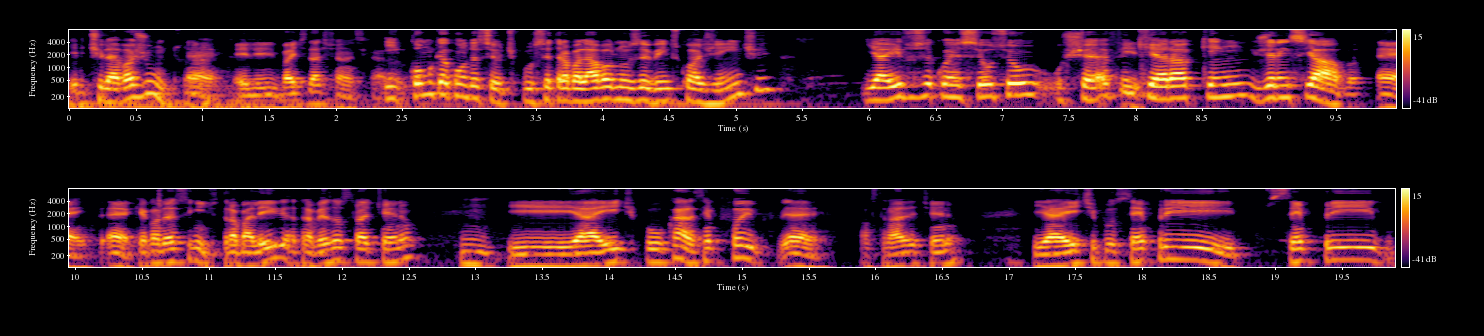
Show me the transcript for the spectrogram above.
ele te leva junto, né? É, ele vai te dar chance, cara. E como que aconteceu? Tipo, você trabalhava nos eventos com a gente... E aí você conheceu o seu o chefe, que era quem gerenciava. É, é, o que acontece é o seguinte, trabalhei através da Australia Channel, hum. e aí, tipo, cara, sempre foi, é, Australia Channel, E aí, tipo, sempre, sempre,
